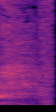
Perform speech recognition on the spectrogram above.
Ah.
